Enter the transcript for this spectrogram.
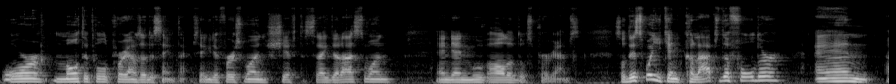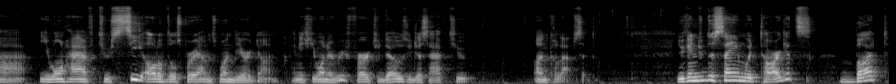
or multiple programs at the same time. Select the first one, shift, select the last one, and then move all of those programs. So this way you can collapse the folder and uh, you won't have to see all of those programs when they are done. And if you want to refer to those, you just have to uncollapse it. You can do the same with targets, but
